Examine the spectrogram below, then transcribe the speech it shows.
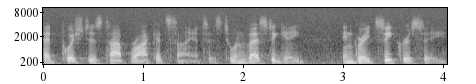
had pushed his top rocket scientists to investigate in great secrecy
